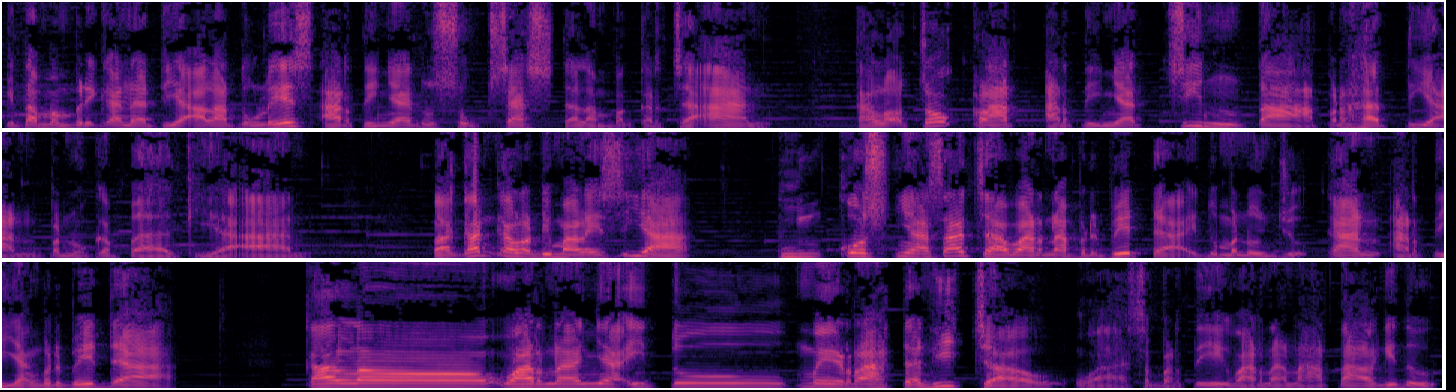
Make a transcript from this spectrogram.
kita memberikan hadiah alat tulis, artinya itu sukses dalam pekerjaan. Kalau coklat artinya cinta, perhatian, penuh kebahagiaan. Bahkan kalau di Malaysia, bungkusnya saja warna berbeda itu menunjukkan arti yang berbeda. Kalau warnanya itu merah dan hijau, wah seperti warna Natal gitu,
